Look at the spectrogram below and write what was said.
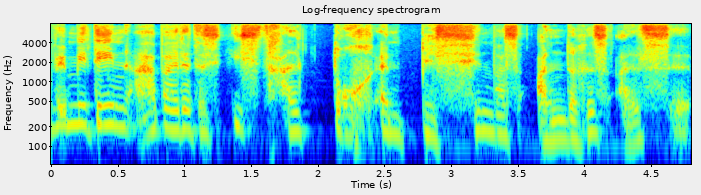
mit denen arbeitet, das ist halt doch ein bisschen was anderes als äh,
